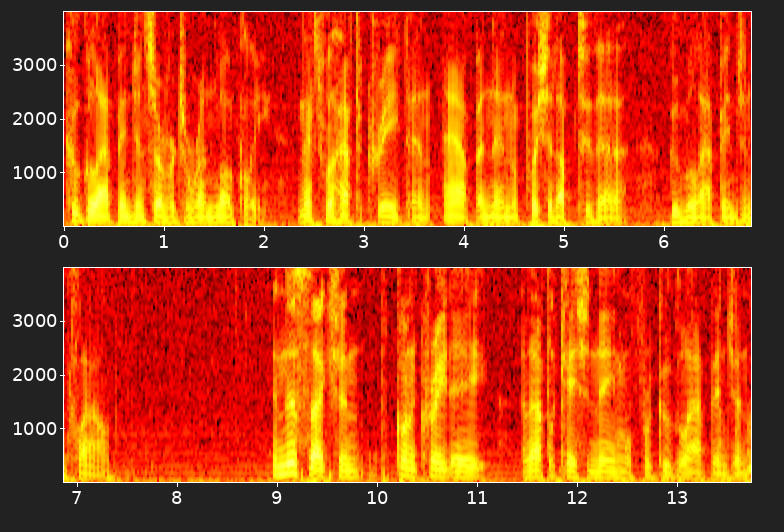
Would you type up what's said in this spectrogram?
Google App Engine server to run locally. Next we'll have to create an app and then push it up to the Google App Engine cloud. In this section I'm going to create a an application name for Google App Engine.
